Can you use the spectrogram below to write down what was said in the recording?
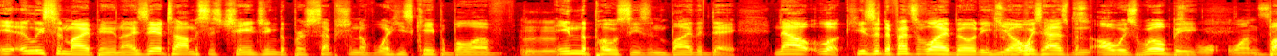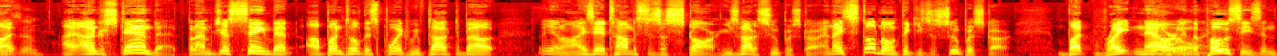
at least in my opinion, Isaiah Thomas is changing the perception of what he's capable of Mm-hmm. in the postseason by the day. Now, look, he's a defensive liability. he always has been, always will be. one but season. I understand that, but I'm just saying that up until this point, we've talked about you know, Isaiah Thomas is a star. He's not a superstar. And I still don't think he's a superstar. But right now in the postseason,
